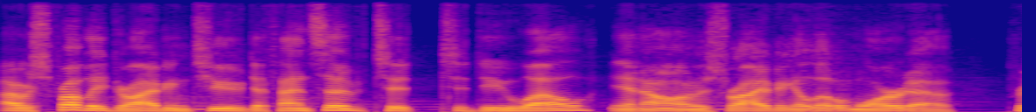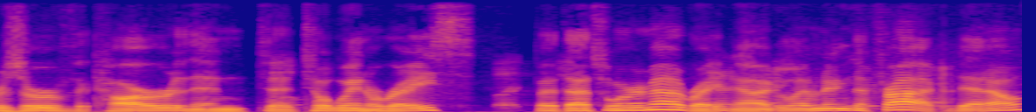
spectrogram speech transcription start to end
I was probably driving too defensive to, to do well. You know, I was driving a little more to preserve the car than to, to win a race. But that's where I'm at right now, limiting the track, you know?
